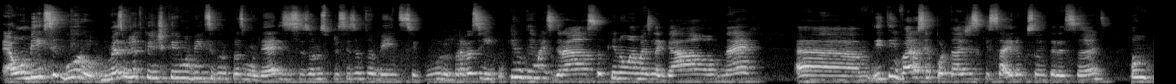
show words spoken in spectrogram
é um ambiente seguro. Do mesmo jeito que a gente cria um ambiente seguro para as mulheres, esses homens precisam de um ambiente seguro para ver assim, o que não tem mais graça, o que não é mais legal, né? Uh, e tem várias reportagens que saíram que são interessantes. Então,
